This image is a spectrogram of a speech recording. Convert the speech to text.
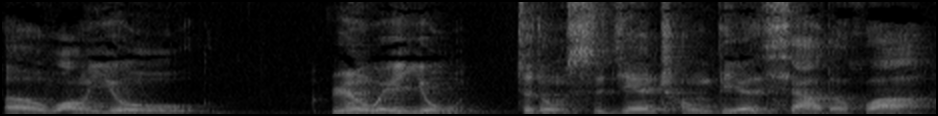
呃网友认为有这种时间重叠下的话，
